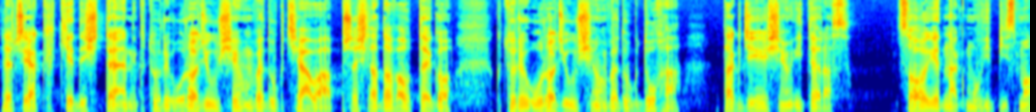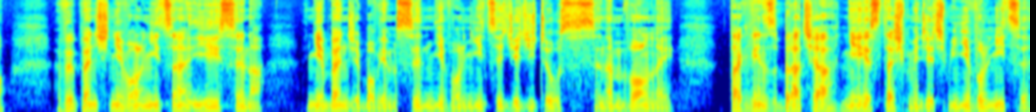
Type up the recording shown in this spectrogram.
Lecz jak kiedyś ten, który urodził się według ciała, prześladował tego, który urodził się według ducha, tak dzieje się i teraz. Co jednak mówi pismo? Wypędź niewolnicę i jej syna – nie będzie bowiem syn niewolnicy dziedziczył z synem wolnej. Tak więc, bracia, nie jesteśmy dziećmi niewolnicy,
